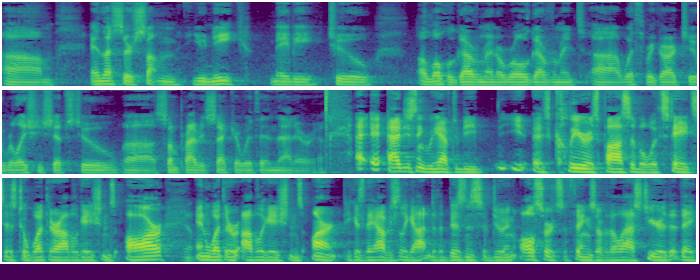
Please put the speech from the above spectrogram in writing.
um, unless there's something unique maybe to a local government or rural government uh, with regard to relationships to uh, some private sector within that area. I, I, just think we have to be as clear as possible with states as to what their obligations are yep. and what their obligations aren't, because they obviously got into the business of doing all sorts of things over the last year that they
